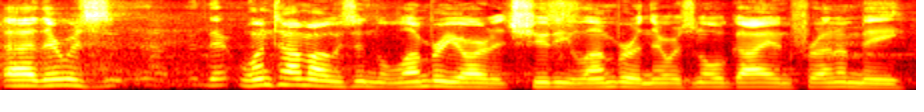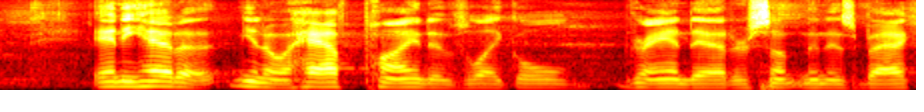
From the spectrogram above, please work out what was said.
Uh, there was one time I was in the lumber yard at Schutte Lumber, and there was an old guy in front of me, and he had a you know a half pint of like old granddad or something in his back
